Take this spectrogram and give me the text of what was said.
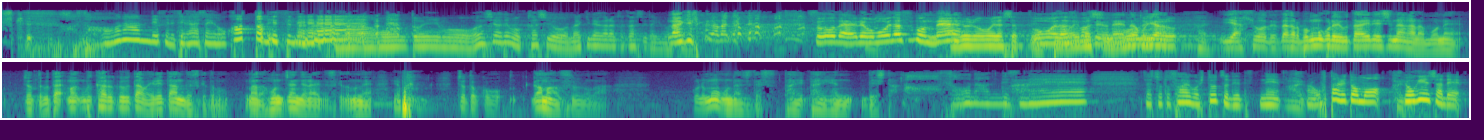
そうなんですね。寺井さんよかったですね。いや本当にもう、私はでも歌詞を泣きながら書かせていただきました。泣きながらか、そうだよね、思い出すもんね。いろいろ思い出しちゃって。思い出しますよね。思いまでもいやいろいろはいいや、そうです。だから僕もこれ歌入れしながらもね、ちょっと歌、まあ、軽く歌は入れたんですけども、まだ本ちゃんじゃないですけどもね、やっぱりちょっとこう、我慢するのが、これも同じです。大大変でした。あそうなんですね。じゃあちょっと最後一つでですね、はい。あのお二人ともはい。表現者で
